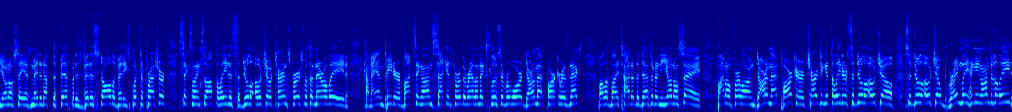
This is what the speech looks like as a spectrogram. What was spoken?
Yono Say has made it up to fifth, but his bid is stalled a bit. He's put to pressure. Six lengths off the lead as Sedula Ocho turns first with a narrow lead. Command Peter boxing on second toward the rail and exclusive reward. Darn That Parker is next, followed by Tide of the Desert and Yono Say. Final furlong, Darn That Parker charging at the leader, Sedula Ocho. Sedula Ocho grimly hanging on to the lead.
